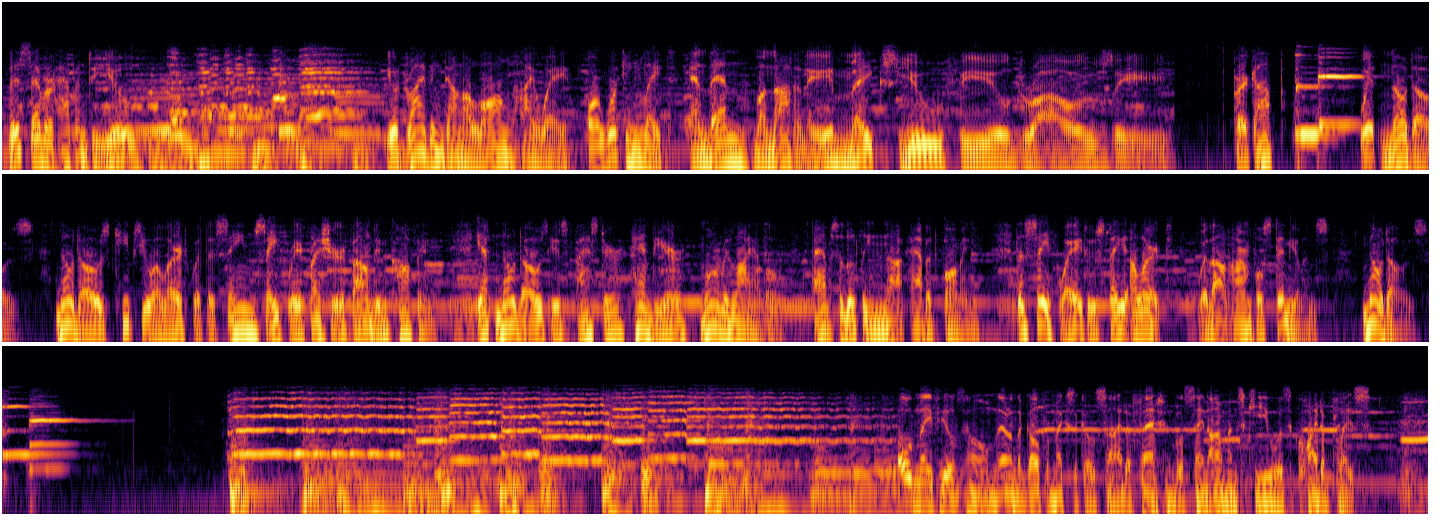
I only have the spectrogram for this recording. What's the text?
This ever happened to you? You're driving down a long highway or working late, and then monotony makes you feel drowsy. Perk up with NoDoz. No Dose keeps you alert with the same safe refresher found in coffee. Yet NoDoz is faster, handier, more reliable. Absolutely not habit forming. The safe way to stay alert without harmful stimulants. No Mayfield's home there on the Gulf of Mexico side of fashionable St. Armand's Key was quite a place.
